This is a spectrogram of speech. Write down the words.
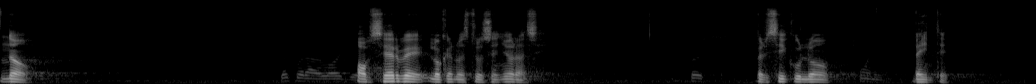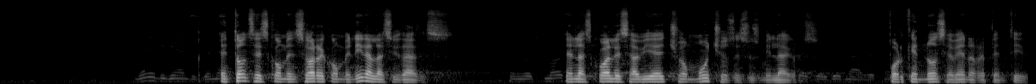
No. Observe lo que nuestro Señor hace. Versículo 20. Entonces comenzó a reconvenir a las ciudades en las cuales había hecho muchos de sus milagros, porque no se habían arrepentido.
